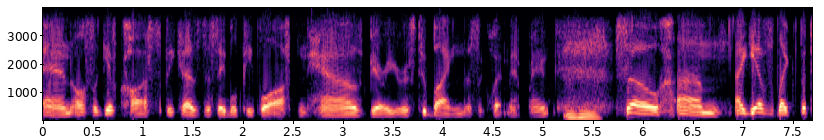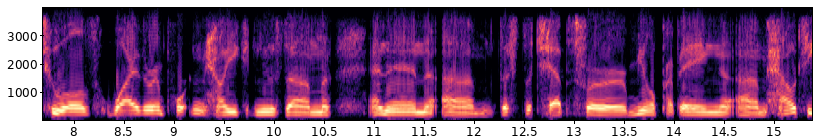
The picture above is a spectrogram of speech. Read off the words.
and also give costs because disabled people often have barriers to buying this equipment, right? Mm-hmm. So um, I give like the tools, why they're important, how you can use them, and then um, just the tips for meal prepping, um, how to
